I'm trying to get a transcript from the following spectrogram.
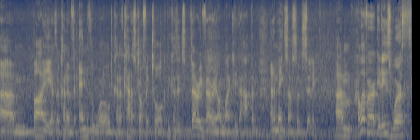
um, buy the kind of end of the world kind of catastrophic talk, because it's very, very unlikely to happen, and it makes us look silly. Um, however, it is worth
